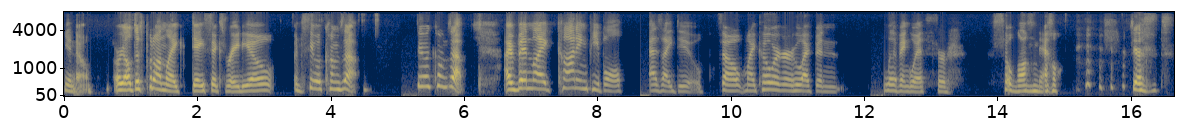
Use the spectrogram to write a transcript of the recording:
you know, or I'll just put on like day six radio and see what comes up. See what comes up. I've been like conning people as I do. So my coworker who I've been living with for so long now, just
